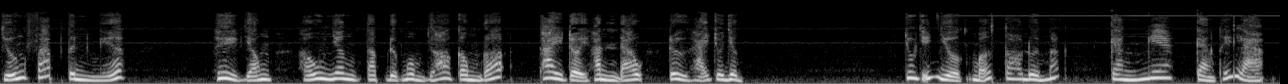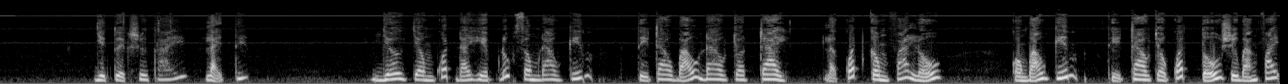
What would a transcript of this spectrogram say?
chưởng pháp tinh nghĩa hy vọng hậu nhân tập được môn võ công đó, thay trời hành đạo, trừ hại cho dân. Chu chỉ nhược mở to đôi mắt, càng nghe càng thấy lạ. Diệt tuyệt sư thái lại tiếp. Vợ chồng quách đại hiệp đúc xong đao kiếm, thì trao bảo đao cho trai, là quách công phá lỗ. Còn bảo kiếm thì trao cho quách tổ sư bản phái.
